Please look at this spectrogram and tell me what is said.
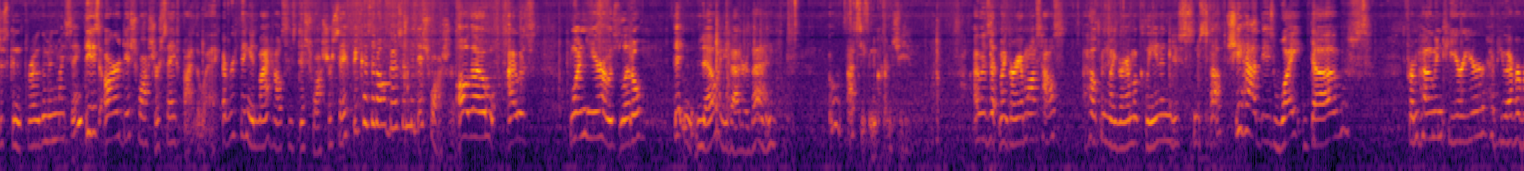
just gonna throw them in my sink. These are dishwasher safe, by the way. Everything in my house is dishwasher safe because it all goes in the dishwasher. Although I was, one year I was little, didn't know any better then. Oh, that's even crunchy. I was at my grandma's house helping my grandma clean and do some stuff. She had these white doves from Home Interior. Have you ever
